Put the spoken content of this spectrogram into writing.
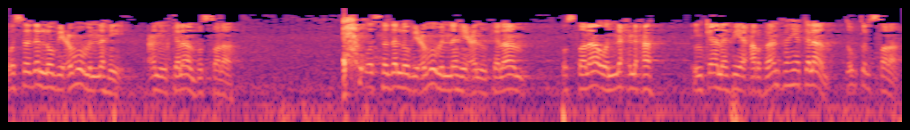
واستدلوا بعموم النهي عن الكلام في الصلاة. واستدلوا بعموم النهي عن الكلام في الصلاة والنحنحة إن كان فيها حرفان فهي كلام تبطل الصلاة.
